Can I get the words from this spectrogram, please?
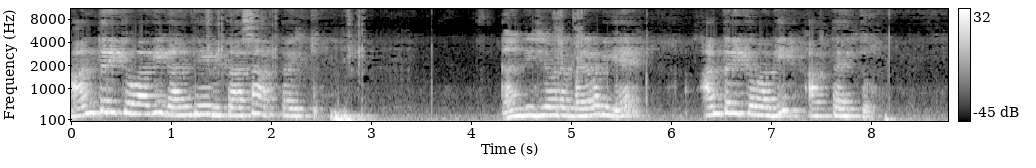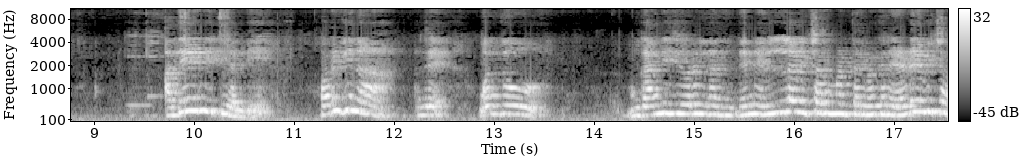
ಆಂತರಿಕವಾಗಿ ಗಾಂಧಿ ವಿಕಾಸ ಆಗ್ತಾ ಇತ್ತು. ಗಾಂಧೀಜಿಯವರ ಬೆಳವಣಿಗೆ ಆಂತರಿಕವಾಗಿ ಆಗ್ತಾ ಇತ್ತು. ಅದೇ ರೀತಿಯಲ್ಲಿ ಹೊರಗಿನ, ಅಂದ್ರೆ ಒಂದು ಗಾಂಧೀಜಿಯವರಲ್ಲಿ ನಾನು ನಿನ್ನೆ ಎಲ್ಲ ವಿಚಾರ ಮಾಡ್ತಾ ಇರ್ಬೇಕಾದ್ರೆ ಎರಡೇ ವಿಚಾರ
